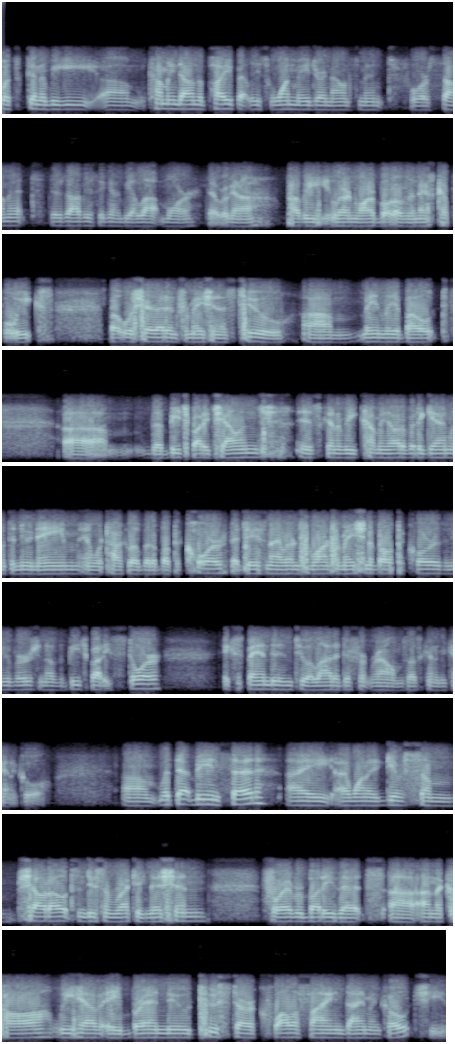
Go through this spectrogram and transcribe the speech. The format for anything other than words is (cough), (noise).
what's going to be um, coming down the pipe, at least one major announcement for Summit. There's obviously going to be a lot more that we're going to probably learn more about over the next couple of weeks. But we'll share that information as too, um, mainly about um, the Beachbody Challenge is going to be coming out of it again with a new name, and we'll talk a little bit about the core that Jason and I learned some more information about. The core is a new version of the Beachbody store, expanded into a lot of different realms. That's going to be kind of cool. Um, with that being said, I, I want to give some shout outs and do some recognition for everybody that's uh, on the call. We have a brand new two star qualifying diamond coach. He's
